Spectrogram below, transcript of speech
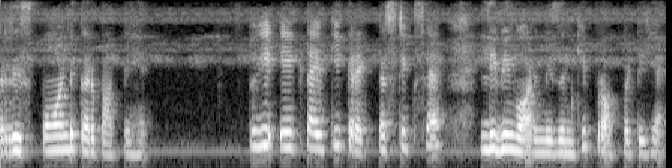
रिस्पॉन्ड कर पाते हैं। तो ये एक टाइप की करेक्टरिस्टिक्स है लिविंग ऑर्गेनिज्म की प्रॉपर्टी है।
